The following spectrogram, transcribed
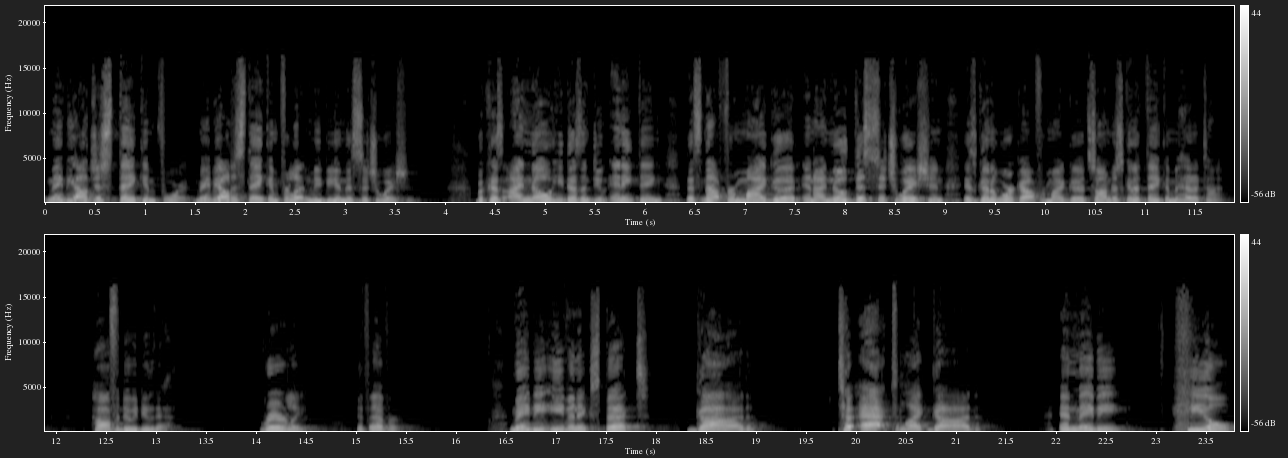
maybe I'll just thank Him for it. Maybe I'll just thank Him for letting me be in this situation. Because I know he doesn't do anything that's not for my good, and I know this situation is going to work out for my good. So I'm just going to thank him ahead of time. How often do we do that? Rarely, if ever. Maybe even expect God to act like God and maybe heal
